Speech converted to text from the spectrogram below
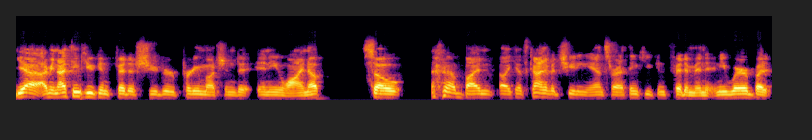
Yeah, I mean, I think you can fit a shooter pretty much into any lineup. So, by like, it's kind of a cheating answer. I think you can fit him in anywhere, but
